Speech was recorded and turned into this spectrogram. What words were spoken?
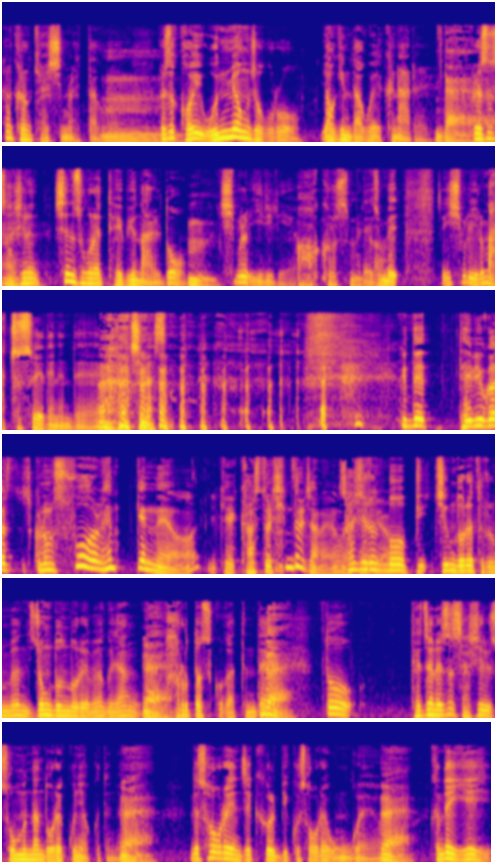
하는 그런 결심을 했다고. 음. 그래서 거의 운명적으로 여긴다고 해 그날을. 네. 그래서 사실은 신승훈의 데뷔 날도 음. 11월 1일이에요. 아 그렇습니까? 네, 좀 11월 1일 맞췄어야 되는데 지났습니다. 근데 데뷔가 그럼 수월했겠네요. 이렇게 가수들 힘들잖아요. 사실은 데뷔하고. 뭐 비, 지금 노래 들으면 이 정도 노래면 그냥 네. 바로 떴을 것 같은데 네. 또 대전에서 사실 소문난 노래꾼이었거든요. 네. 근데 서울에 이제 그걸 믿고 서울에 온 거예요. 네. 근데 이게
